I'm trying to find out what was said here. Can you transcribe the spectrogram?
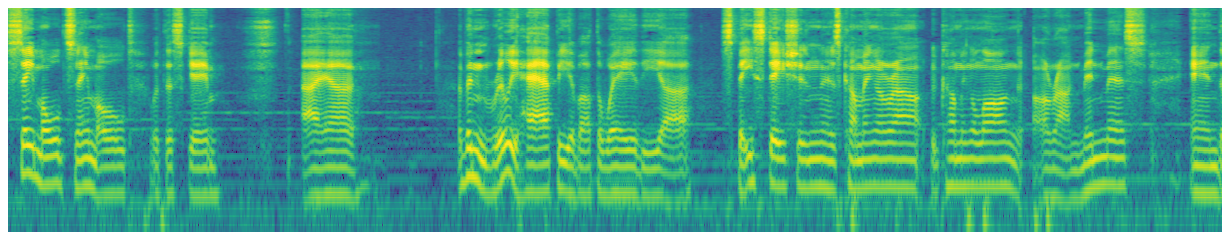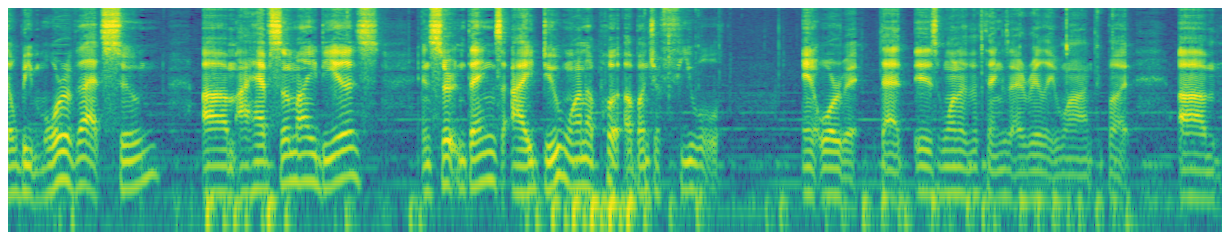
same old, same old with this game. I, uh, I've been really happy about the way the, uh, space station is coming around, coming along around Minmus, and there'll be more of that soon. Um, I have some ideas and certain things. I do want to put a bunch of fuel in orbit. That is one of the things I really want, but, um,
